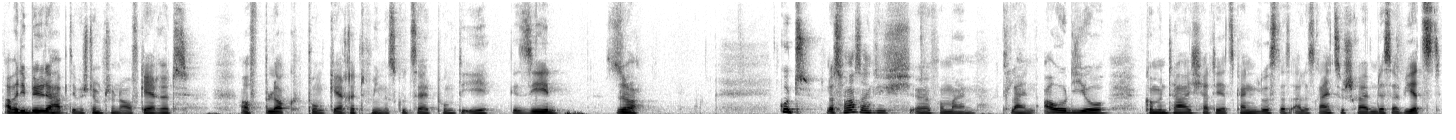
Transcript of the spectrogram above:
aber die Bilder habt ihr bestimmt schon auf Gerrit, auf blog.gerrit-gutzeit.de gesehen. So, gut, das war es eigentlich äh, von meinem kleinen Audio-Kommentar. Ich hatte jetzt keine Lust, das alles reinzuschreiben, deshalb jetzt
